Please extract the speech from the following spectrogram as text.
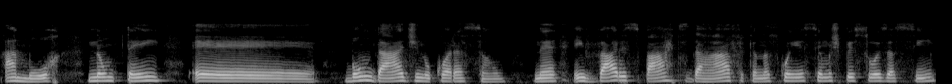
amor, não tem é, bondade no coração. Né? Em várias partes da África nós conhecemos pessoas assim,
